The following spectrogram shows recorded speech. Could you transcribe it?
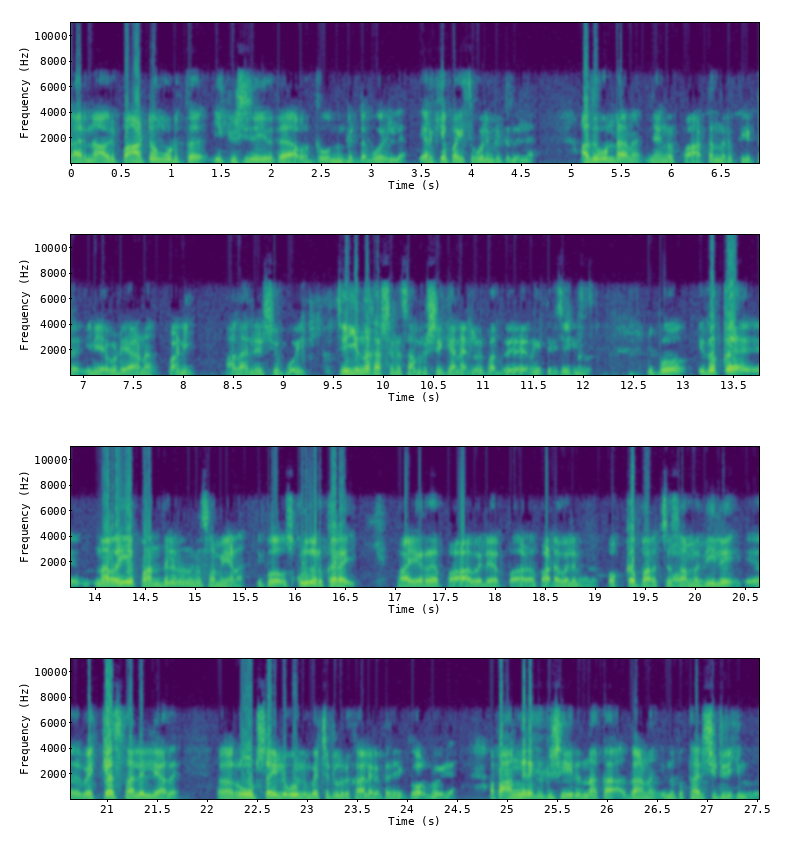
കാരണം അവർ പാട്ടവും കൊടുത്ത് ഈ കൃഷി ചെയ്തിട്ട് അവർക്ക് ഒന്നും കിട്ട കിട്ടപ്പോരില്ല ഇറക്കിയ പൈസ പോലും കിട്ടുന്നില്ല. അതുകൊണ്ടാണ് ഞങ്ങൾ പാട്ടം നിർത്തിയിട്ട് ഇനി എവിടെയാണ് പണി അത് അന്വേഷിച്ച് പോയി ചെയ്യുന്ന കർഷകരെ സംരക്ഷിക്കാനായിട്ടുള്ള ഒരു പദ്ധതിയിൽ ഇറങ്ങി തിരിച്ചിരിക്കുന്നത്. ഇപ്പോൾ ഇതൊക്കെ നിറയെ പന്തലിടുന്ന സമയമാണ് ഇപ്പോൾ സ്കൂൾ തുറക്കാറായി. പയറ് പാവൽ പ- പടവലം ഒക്കെ പറിച്ച് സമിതിയിൽ വെക്കാൻ സ്ഥലമില്ലാതെ റോഡ് സൈഡിൽ പോലും വെച്ചിട്ടുള്ള ഒരു കാലഘട്ടം എനിക്ക് ഓർമ്മ വരിക. അപ്പോൾ അങ്ങനെയൊക്കെ കൃഷി ചെയ്യുന്ന ഇതാണ് ഇന്നിപ്പോൾ തരിച്ചിട്ടിരിക്കുന്നത്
